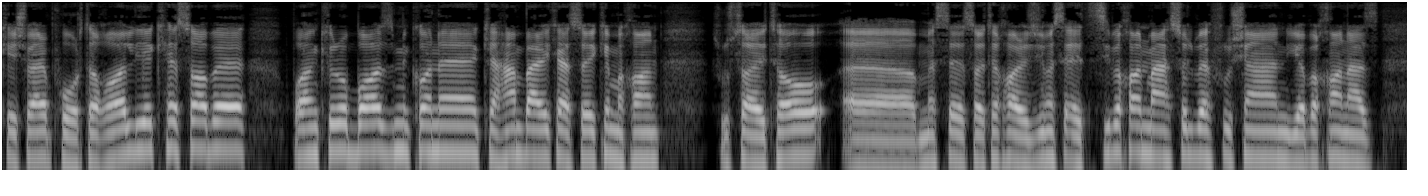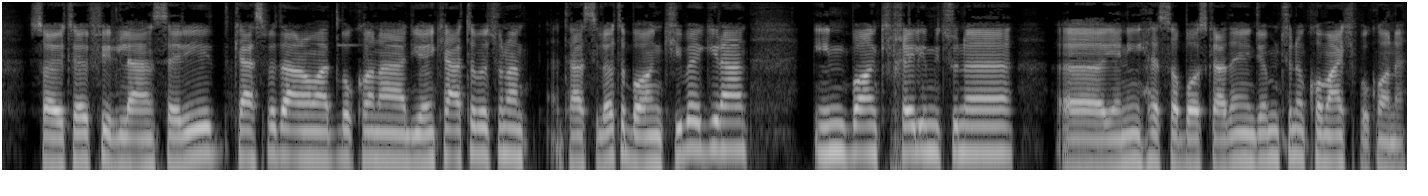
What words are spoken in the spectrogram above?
کشور پرتغال یک حساب بانکی رو باز می‌کنه که هم برای کسایی که می‌خوان رو سایت ها مثل سایت خارجی مثل اتسی بخوان محصول بفروشن یا بخوان از سایت های freelancer ی کسب درآمد بکنن یا اینکه حتی بتونن تحصیلات بانکی بگیرن. این بانک خیلی می‌تونه یعنی حساب باز کردن اینجا می‌تونه کمک بکنه.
